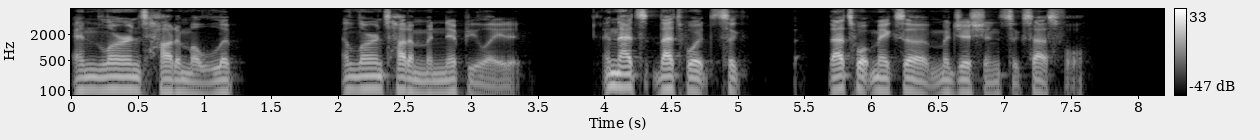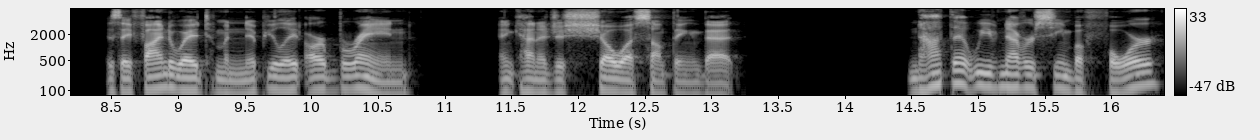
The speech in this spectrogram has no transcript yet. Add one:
and learns how to malip- and learns how to manipulate it. And that's that's what suc that's what makes a magician successful. Is they find a way to manipulate our brain and kind of just show us something that not that we've never seen before,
